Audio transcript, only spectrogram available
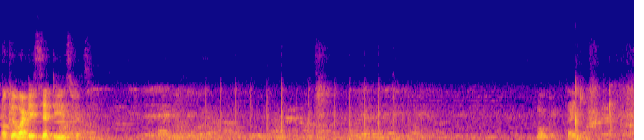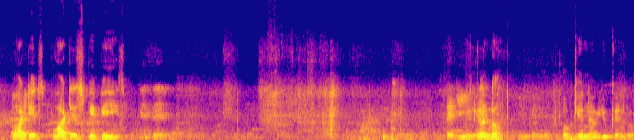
Okay, what is safety inspection? Okay, thank you. What Okay. is what is PPE? Thank you. You. Can go. Okay, now you can go.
